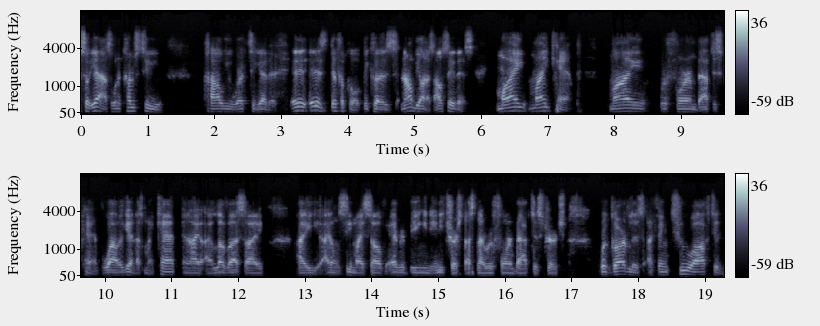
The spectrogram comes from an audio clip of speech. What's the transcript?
so yeah. So when it comes to how we work together, it, it is difficult because, and I'll be honest, I'll say this: my my camp, my Reformed Baptist camp. While again, that's my camp, and I, I love us. I, I I don't see myself ever being in any church that's not Reformed Baptist church. Regardless, I think too often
